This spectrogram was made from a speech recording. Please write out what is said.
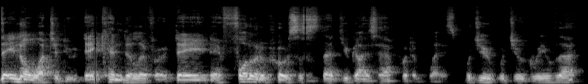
they know what to do. They can deliver. They they follow the processes that you guys have put in place. Would you would you agree with that?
